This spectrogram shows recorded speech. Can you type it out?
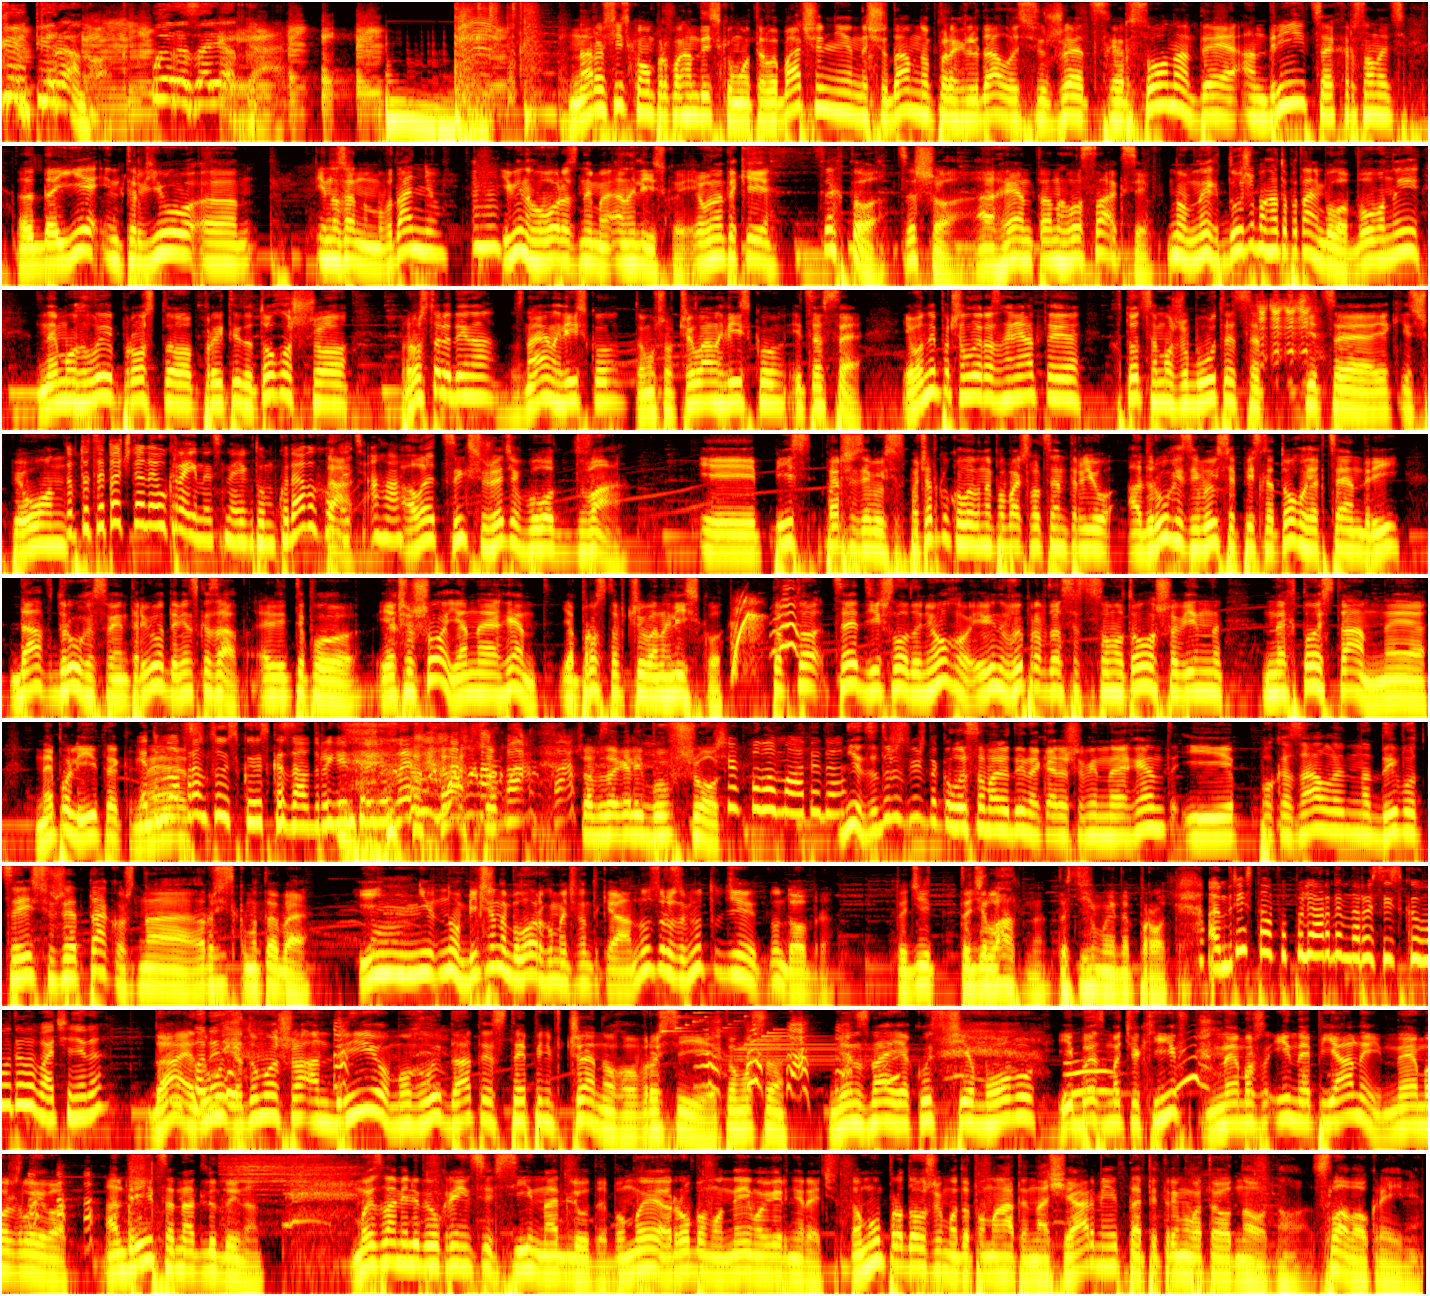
Хеппі ранок. Перезарядка. На російському пропагандистському телебаченні нещодавно переглядали сюжет з Херсона, де Андрій, це херсонець, е, дає інтерв'ю е, іноземному виданню, і він говорить з ними англійською. І вони такі: це хто? Це що? Агент англосаксів. Ну, в них дуже багато питань було, бо вони не могли просто прийти до того, що просто людина знає англійську, тому що вчила англійську, і це все. І вони почали розганяти, хто це може бути, це чи це якийсь шпіон. Тобто це точно не українець, на їх думку, да, виходить? Так, Ага. але цих сюжетів було два. І піс... перший з'явився спочатку, коли вони побачили це інтерв'ю, а другий з'явився після того, як це Андрій дав друге своє інтерв'ю, де він сказав: е, типу, якщо що, я не агент, я просто вчив англійську. Тобто, це дійшло до нього, і він виправдався стосовно того, що він не хтось там, не, не політик, Я не думала, французькою сказав друге інтерв'ю, щоб, щоб взагалі був шок. щоб поламати, да. Ні, це дуже смішно, коли сама людина каже, що він не агент, і показали на диво цей сюжет також на російському ТБ. І ні, ну, більше не було аргументів. Він такий, а ну зрозумів, ну тоді, ну добре. Тоді, тоді ладно, тоді ми не проти. Андрій став популярним на російському телебаченні, да? Да, я думаю, я думаю, що Андрію могли дати степінь вченого в Росії, тому що він знає якусь ще мову, і без матюків немож... і не п'яний неможливо. Андрій це надлюдина. Ми з вами, любі українці, всі надлюди, бо ми робимо неймовірні речі. Тому продовжуємо допомагати нашій армії та підтримувати одне одного. Слава Україні!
